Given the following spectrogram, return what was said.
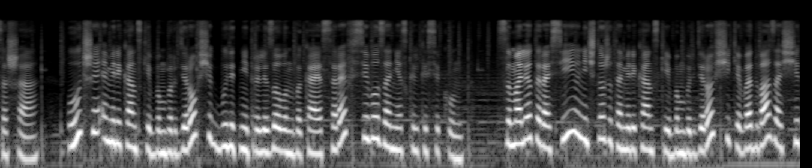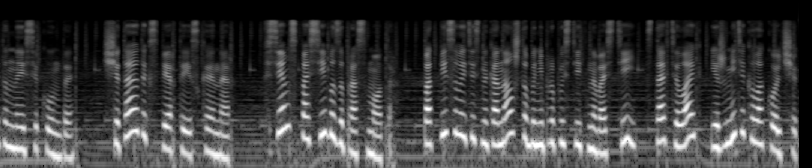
США. Лучший американский бомбардировщик будет нейтрализован ВКС РФ всего за несколько секунд. Самолеты России уничтожат американские бомбардировщики В-2 за считанные секунды, считают эксперты из КНР. Всем спасибо за просмотр. Подписывайтесь на канал, чтобы не пропустить новостей, ставьте лайк и жмите колокольчик,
